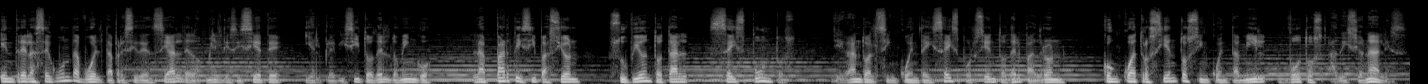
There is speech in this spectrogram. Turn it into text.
entre la segunda vuelta presidencial de 2017 y el plebiscito del domingo, la participación subió en total 6 puntos, llegando al 56% del padrón con 450.000 votos adicionales.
